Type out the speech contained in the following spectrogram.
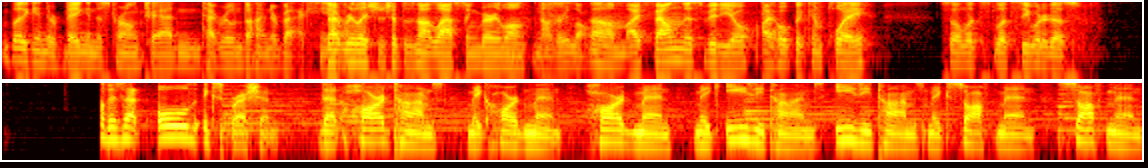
But again they're banging the strong chad and tyrone behind their back that know? relationship is not lasting very long. Not very long. Um, i found this video. I hope it can play. So let's let's see what it does. Well there's that old expression that hard times make hard men hard men make easy times, easy times make soft men, soft men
